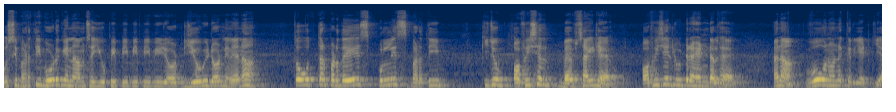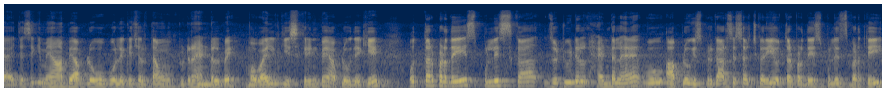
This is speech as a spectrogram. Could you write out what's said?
उसी भर्ती बोर्ड के नाम से U P P B P B dot G O V dot in है ना? तो उत्तर प्रदेश पुलिस भर्ती की जो ऑफिशियल वेबसाइट है ऑफिशियल ट्विटर हैंडल है है ना? वो उन्होंने क्रिएट किया है। जैसे कि मैं यहाँ पे आप लोगों को लेके चलता हूँ ट्विटर हैंडल पे मोबाइल की स्क्रीन पे। आप लोग देखिए, उत्तर प्रदेश पुलिस का जो ट्विटर हैंडल है, वो आप लोग इस प्रकार से सर्च करिए, उत्तर प्रदेश पुलिस भर्ती।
